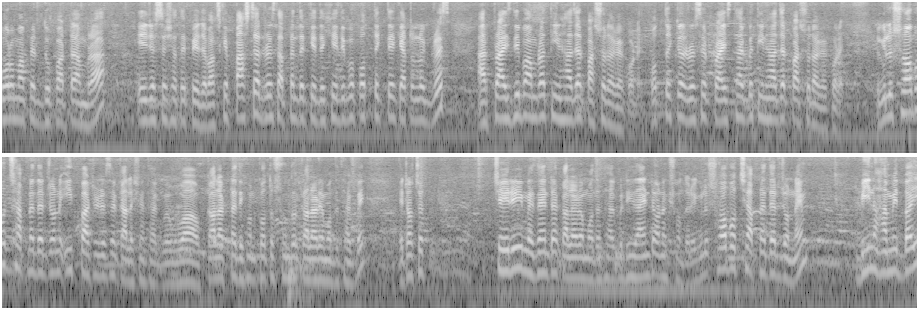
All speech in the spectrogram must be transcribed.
বড় মাপের দোপাটা আমরা এই ড্রেসের সাথে পেয়ে যাব। আজকে পাঁচটা ড্রেস আপনাদেরকে দেখিয়ে দেবো প্রত্যেকটা ক্যাটালগ ড্রেস আর প্রাইস দিব আমরা তিন হাজার পাঁচশো টাকা করে। প্রত্যেকটা ড্রেসের প্রাইস থাকবে তিন হাজার পাঁচশো টাকা করে। এগুলো সব হচ্ছে আপনাদের জন্য ঈদ পার্টি ড্রেসের কালেকশন থাকবে। ওয়াও কালারটা দেখুন কত সুন্দর কালারের মধ্যে থাকবে। এটা হচ্ছে চেরি মেজেন্টা কালারের মধ্যে থাকবে, ডিজাইনটা অনেক সুন্দর। এগুলো সব হচ্ছে আপনাদের জন্যে। বিন হামিদ ভাই,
